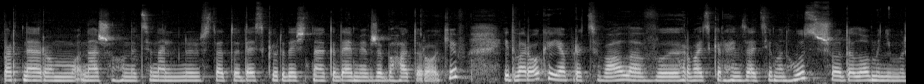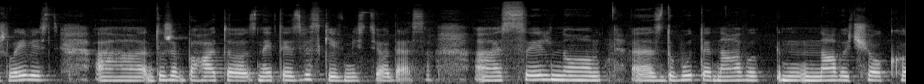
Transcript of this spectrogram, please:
партнером нашого національного університету Одеської юридичної академії вже багато років. І два роки я працювала в громадській організації Мангуст, що дало мені можливість дуже багато знайти зв'язків в місті Одеса, сильно е, здобути навичок, е,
